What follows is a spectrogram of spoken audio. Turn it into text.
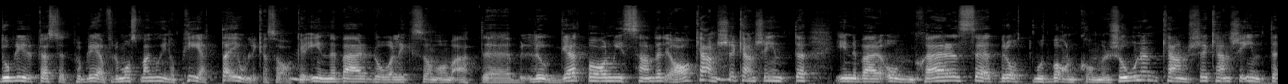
Då blir det plötsligt ett problem, för då måste man gå in och peta i olika saker. Mm. Innebär då liksom om att eh, lugga ett barn, misshandel? Ja, kanske, kanske inte. Innebär omskärelse ett brott mot barnkonventionen? Kanske, kanske inte.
